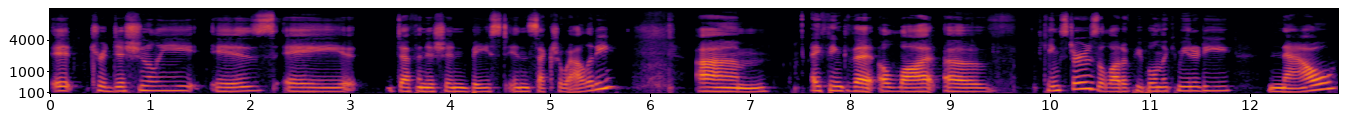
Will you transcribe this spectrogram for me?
It traditionally is a definition based in sexuality. Um, I think that a lot of kinksters, a lot of people in the community now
